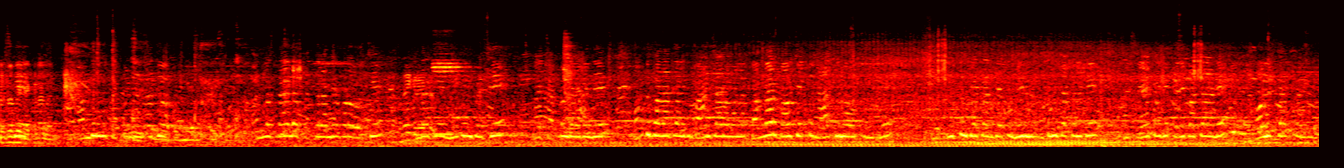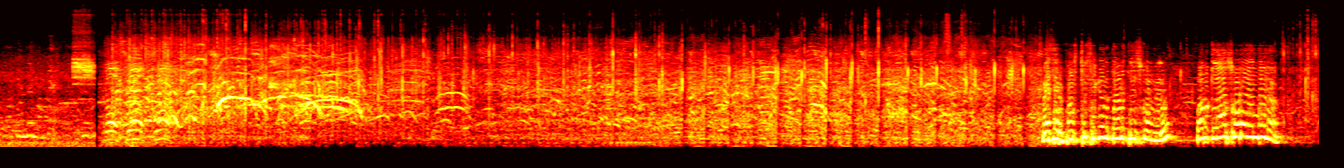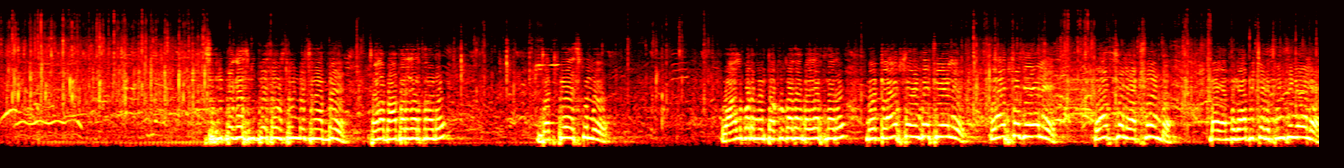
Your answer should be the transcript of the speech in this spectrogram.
అందరూ చెప్పండి మండల స్థాయిలో పెద్దలందరూ కూడా వచ్చి మీటింగ్ పెట్టి నాకు చెప్పడం జరిగింది మత్తు పదార్థాలకు బాధించడం వల్ల బంగారు భవిష్యత్తు నాశనం అవుతుంది మీరు సూచన చేయాలని చెప్పి మీరు మీ కుటుంబ సభ్యులకి మీ స్నేహితులకి తెలియపరచాలని పోలీస్ శాఖ మన సార్ ఫస్ట్ సెకండ్ థర్డ్ తీసుకోండి మీరు. మన క్లాస్ కూడా అందరూ. శ్రీప్రకాశ్ విద్యా సంస్థ నుండి వచ్చిన అబ్బాయి. చాలా బాగా పరిగెడుతున్నాడు. ZP school. వాళ్ళు కూడా మేము తక్కువ కాదని పరిగెడుతున్నారు. మీరు క్లాప్స్ ఎంకరేజ్ చేయాలి. క్లాప్స్ చేయాలి. క్లాప్స్ చేయాలి. ఎక్సలెంట్ బాగా ఎంత గ్యాప్ ఇచ్చాడు? ఫినిషింగ్ అవ్వాలి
